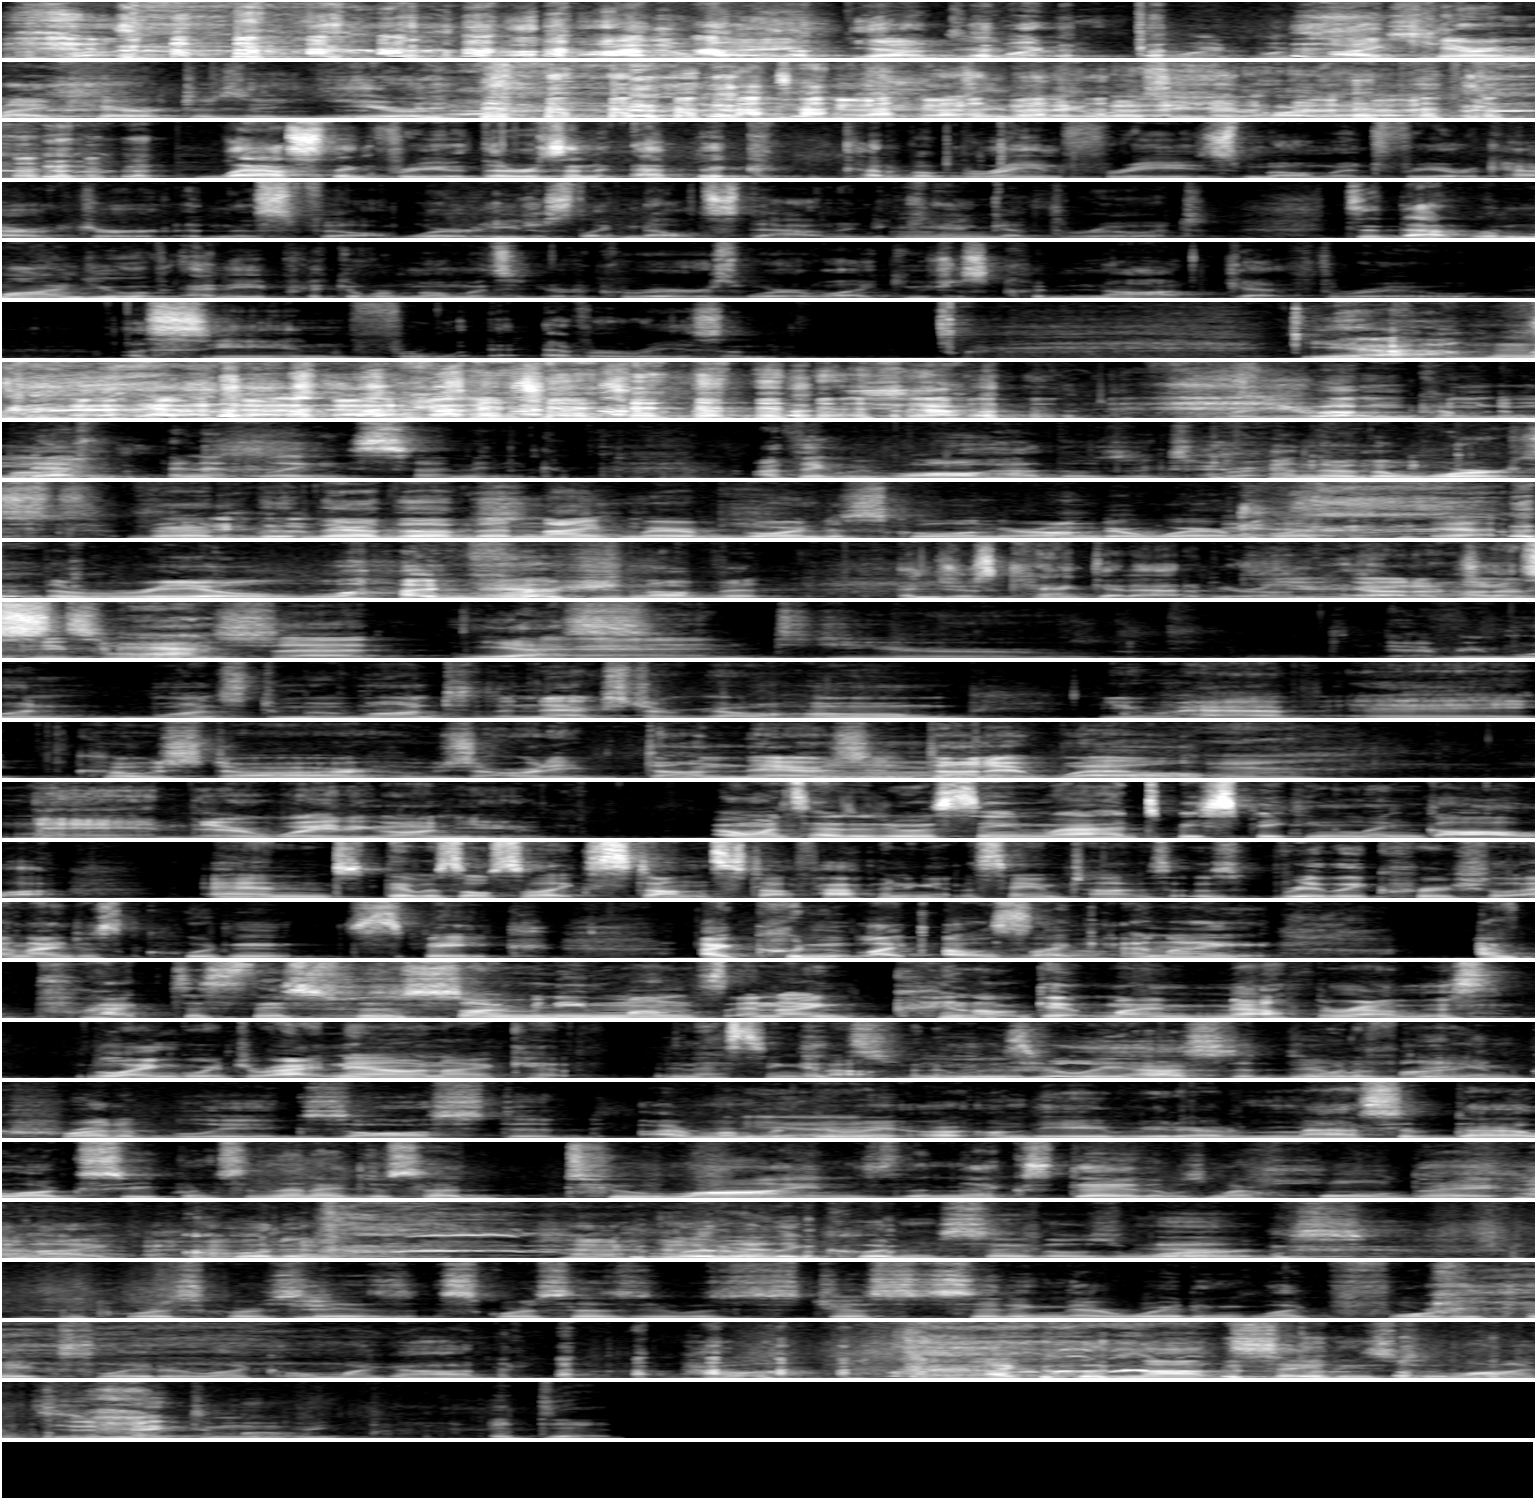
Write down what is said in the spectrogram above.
By the way, Yeah, what, dude. what, what, what I carry my characters a year after. Same losing your heart out. Last thing for you, there's an epic kind of a brain freeze moment for your character in this film where he just like melts down and you can't mm. get through it. Did that remind you of any particular moments in your careers where like you just could not get through a scene for whatever reason? Yeah. yeah, mm-hmm. a few of them come to mind. definitely, so many. compliments. I think we've all had those experiences, and they're the worst. They're, the, they're the, the nightmare of going to school in your underwear, but Yeah. the real live version of it. And you just can't get out of your own You head. got It 100 just- people Yeah. on set, Yes. and you're everyone wants to move on to the next or go home. You have a co-star who's already done theirs and done mm-hmm. it well, Yeah. and they're waiting on you. I once had to do a scene where I had to be speaking Lingala, and there was also like stunt stuff happening at the same time, so it was really crucial, and I just couldn't speak. I couldn't like. I was like, and I, I've practiced this for so many months, and I cannot get my mouth around this language right now, and I kept messing it It up. And it was usually has to do with being incredibly exhausted. I remember Yeah. doing uh, on the Aviator, I had a massive dialogue sequence, and then I just had two lines the next day. That was my whole day, and I couldn't, literally couldn't say those words. And poor Scorsese, Scorsese was just sitting there waiting like 40 takes later, like, oh my God, how, I could not say these two lines. Did it make the movie? It did.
